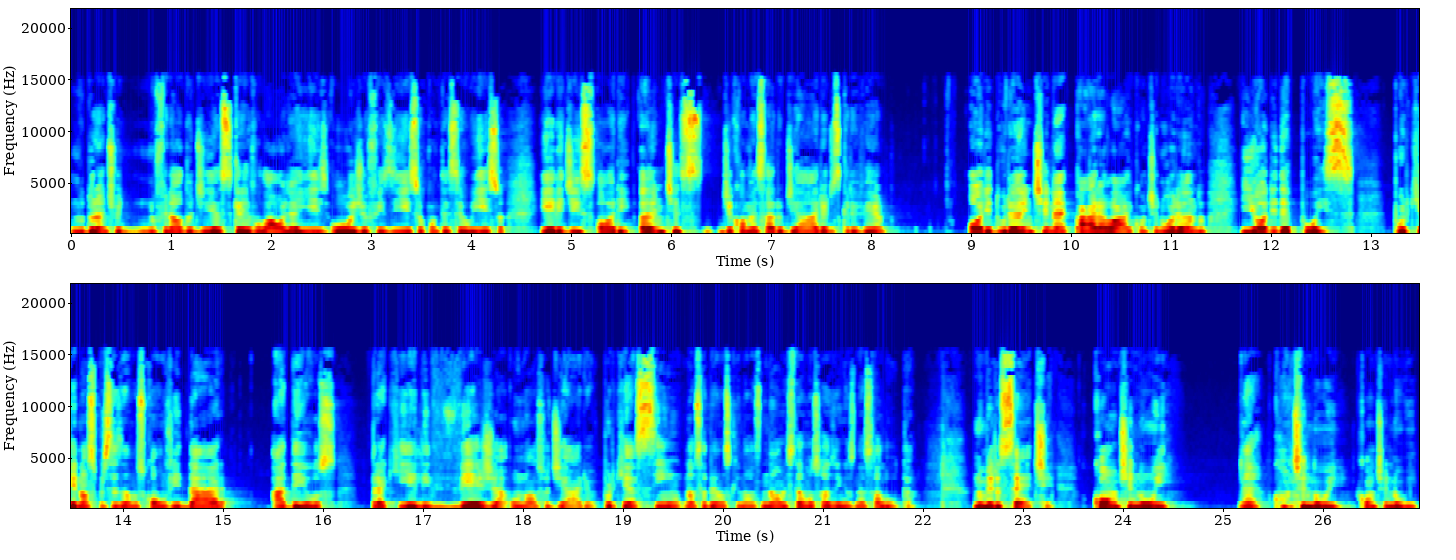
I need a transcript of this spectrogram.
no, durante no final do dia escrevo lá, olha, hoje eu fiz isso, aconteceu isso, e ele diz: ore antes de começar o diário de escrever, ore durante, né? Para lá e continua orando, e ore depois, porque nós precisamos convidar a Deus para que ele veja o nosso diário, porque assim nós sabemos que nós não estamos sozinhos nessa luta. Número 7. Continue né? Continue, continue.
